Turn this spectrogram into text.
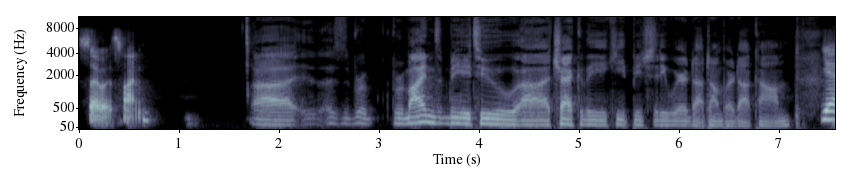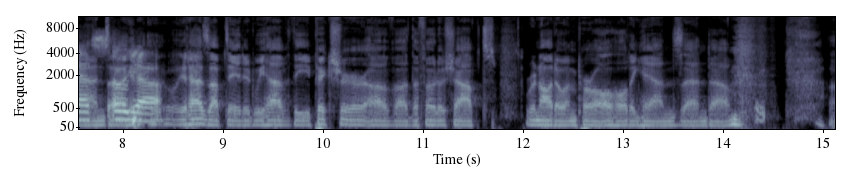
so it's fine Uh, remind me to uh, check the keepbeachcityweird.tumblr.com. yes And, uh, oh it- yeah it, has updated. We have the picture of uh, the photoshopped Ronaldo and Pearl holding hands, and um, uh,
